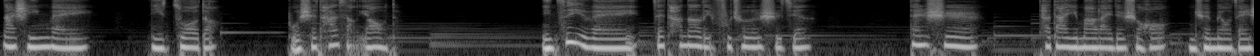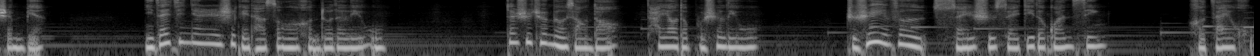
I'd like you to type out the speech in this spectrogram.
那是因为，你做的不是他想要的。你自以为在他那里付出了时间，但是，他大姨妈来的时候，你却没有在身边。你在纪念日是给他送了很多的礼物，但是却没有想到，他要的不是礼物，只是一份随时随地的关心和在乎。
